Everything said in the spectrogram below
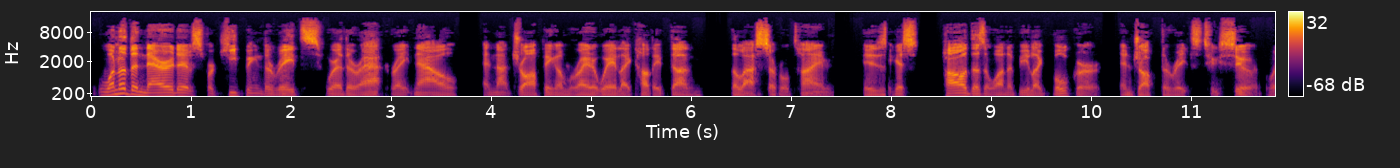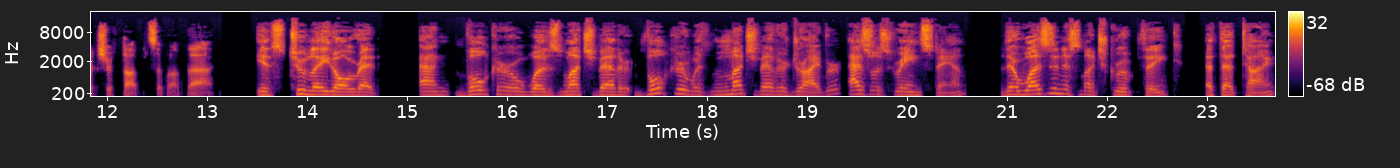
one of the narratives for keeping the rates where they're at right now and not dropping them right away, like how they've done the last several times is, I guess, Powell doesn't want to be like Volcker and drop the rates too soon. What's your thoughts about that? It's too late already. And Volcker was much better. Volcker was much better driver, as was Greenspan. There wasn't as much groupthink at that time.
